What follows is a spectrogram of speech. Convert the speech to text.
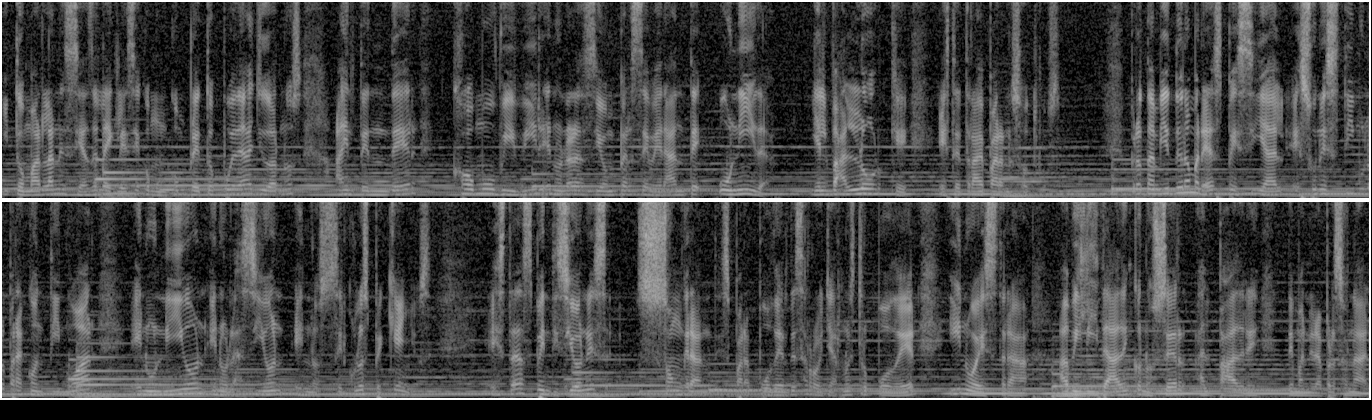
y tomar las necesidades de la iglesia como un completo, puede ayudarnos a entender cómo vivir en una oración perseverante unida y el valor que este trae para nosotros. Pero también de una manera especial es un estímulo para continuar en unión, en oración, en los círculos pequeños. Estas bendiciones son grandes para poder desarrollar nuestro poder y nuestra habilidad en conocer al Padre de manera personal.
